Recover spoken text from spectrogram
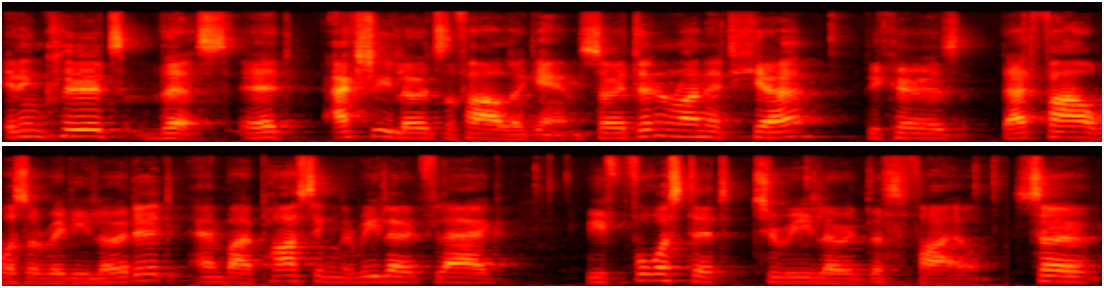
it includes this. It actually loads the file again. So it didn't run it here because that file was already loaded. And by passing the reload flag, we forced it to reload this file. So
